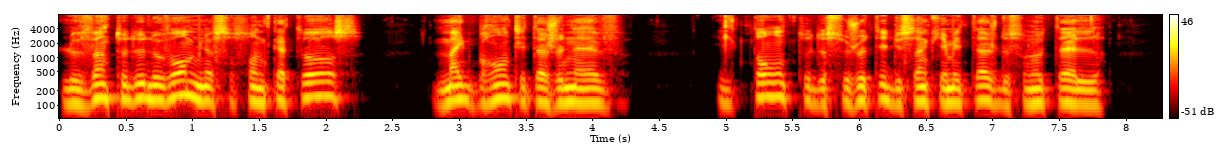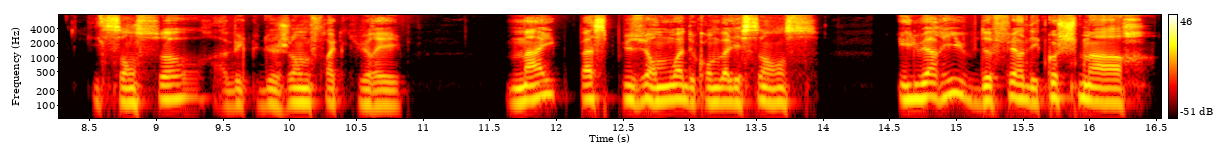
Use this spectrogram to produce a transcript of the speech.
Le 22 novembre 1974, Mike Brandt est à Genève. Il tente de se jeter du cinquième étage de son hôtel. Il s'en sort avec une jambe fracturée. Mike passe plusieurs mois de convalescence il lui arrive de faire des cauchemars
